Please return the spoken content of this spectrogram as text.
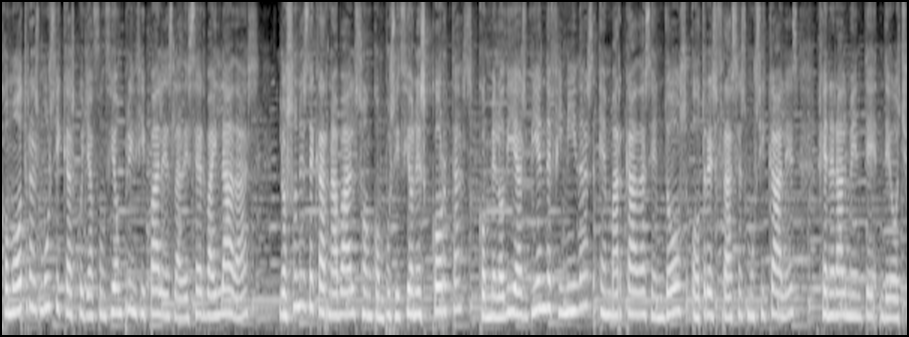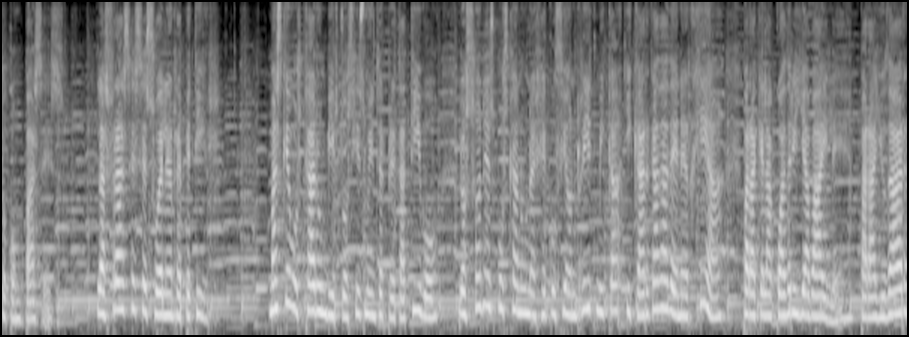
Como otras músicas cuya función principal es la de ser bailadas, los sones de carnaval son composiciones cortas, con melodías bien definidas, enmarcadas en dos o tres frases musicales, generalmente de ocho compases. Las frases se suelen repetir, más que buscar un virtuosismo interpretativo, los sones buscan una ejecución rítmica y cargada de energía para que la cuadrilla baile, para ayudar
